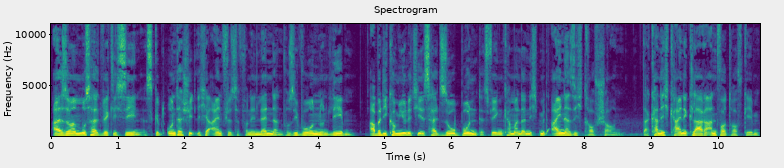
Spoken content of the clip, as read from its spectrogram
Also man muss halt wirklich sehen, es gibt unterschiedliche Einflüsse von den Ländern, wo sie wohnen und leben. Aber die Community ist halt so bunt, deswegen kann man da nicht mit einer Sicht drauf schauen. Da kann ich keine klare Antwort drauf geben.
